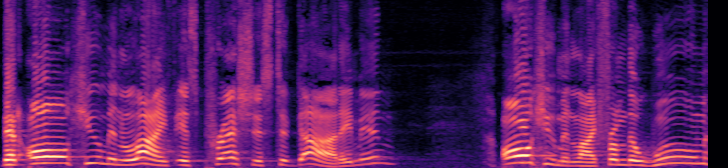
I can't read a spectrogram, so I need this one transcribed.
That all human life is precious to God. Amen? All human life, from the womb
